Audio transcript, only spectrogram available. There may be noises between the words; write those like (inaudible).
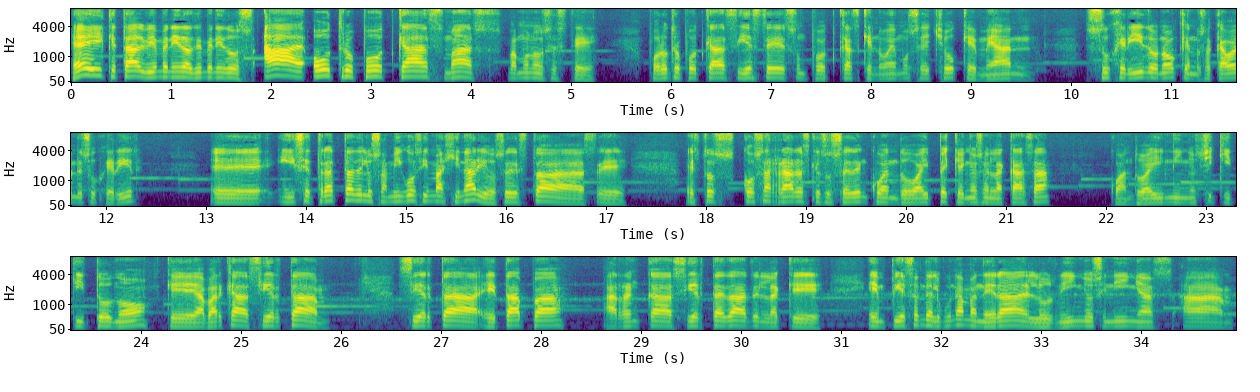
Hey, ¿qué tal? Bienvenidos, bienvenidos a otro podcast más. Vámonos este por otro podcast y este es un podcast que no hemos hecho, que me han sugerido, ¿no? Que nos acaban de sugerir. Eh, y se trata de los amigos imaginarios, estas, eh, estas cosas raras que suceden cuando hay pequeños en la casa, cuando hay niños chiquititos, ¿no? Que abarca cierta, cierta etapa, arranca cierta edad en la que empiezan de alguna manera los niños y niñas a,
